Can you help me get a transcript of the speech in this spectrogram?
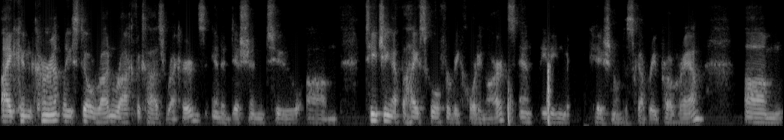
I can currently still run Rock the Cause Records in addition to um, teaching at the high school for recording arts and leading the educational discovery program. Um,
